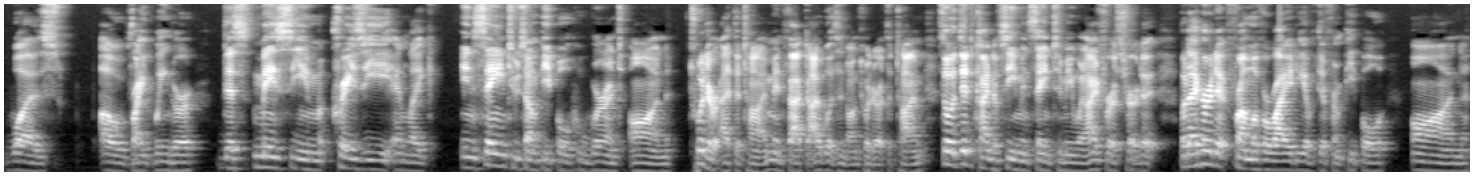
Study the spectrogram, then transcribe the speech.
was a right winger. This may seem crazy and like insane to some people who weren't on Twitter at the time. In fact, I wasn't on Twitter at the time. So it did kind of seem insane to me when I first heard it. But I heard it from a variety of different people on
